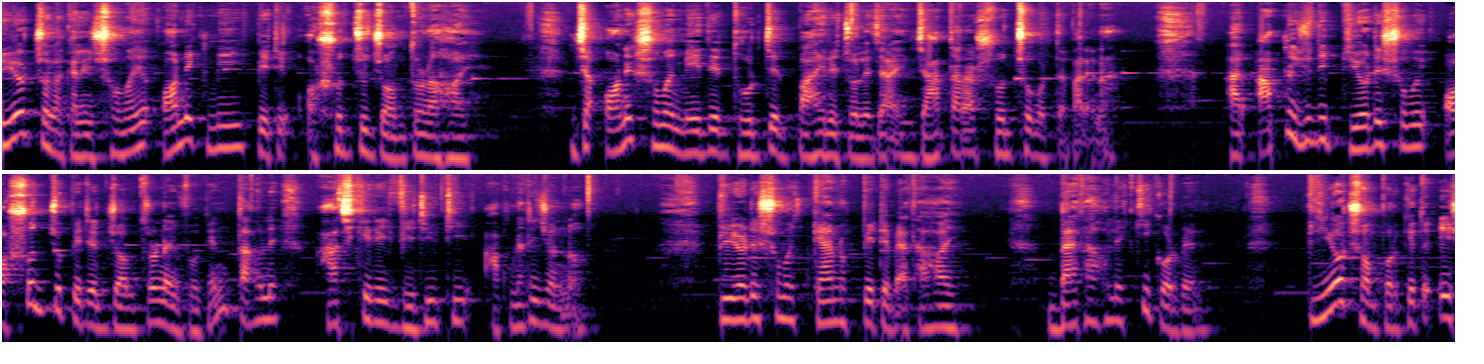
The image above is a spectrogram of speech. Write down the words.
পিরিয়ড চলাকালীন সময়ে অনেক মেয়ে পেটে অসহ্য যন্ত্রণা হয়, যা অনেক সময় মেয়েদের ধৈর্যের বাইরে চলে যায়, যা তারা সহ্য করতে পারে না। আর আপনি যদি পিরিয়ডের সময় অসহ্য পেটের যন্ত্রণায় ভোগেন, তাহলে আজকের এই ভিডিওটি আপনারই জন্য। পিরিয়ডের সময় কেন পেটে ব্যথা হয়? ব্যথা হলে কি করবেন? পিরিয়ড সম্পর্কিত এই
